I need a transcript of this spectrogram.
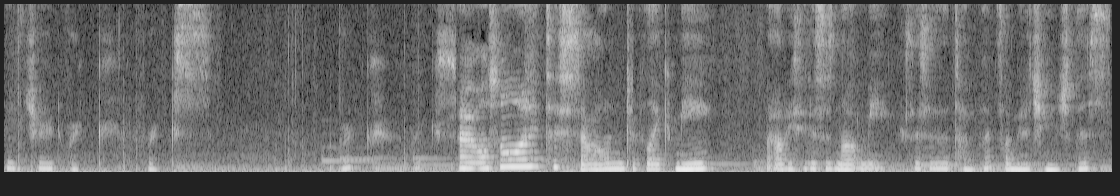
Featured work, works, work, I also want it to sound like me, but obviously this is not me because this is a template, so I'm gonna change this.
